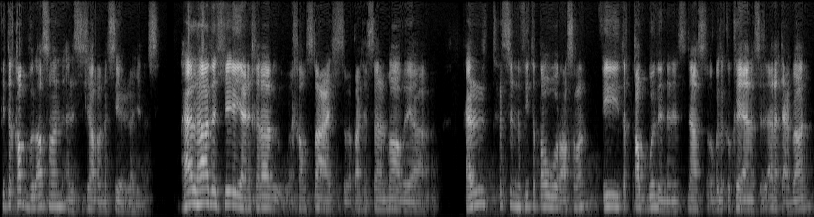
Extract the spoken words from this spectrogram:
في تقبل أصلا الاستشارة النفسية والعلاج النفسي؟ هل هذا الشيء يعني خلال 15 17 سنه الماضية هل تحس إنه في تطور أصلا؟ في تقبل إن الناس أقول لك أوكي أنا أنا تعبان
